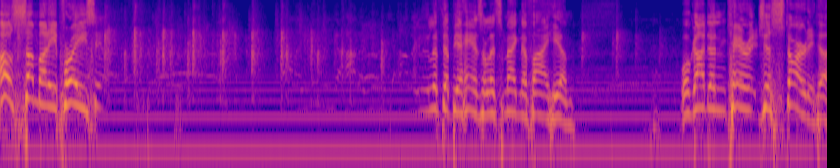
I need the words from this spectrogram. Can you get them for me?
Oh, somebody praise Him. Lift up your hands and let's magnify him. Well, God doesn't care, it just started. Uh,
